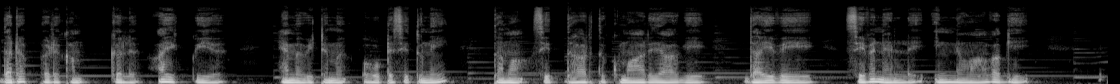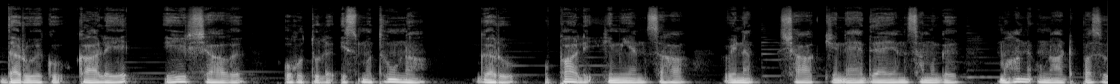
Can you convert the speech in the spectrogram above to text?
දඩප්පඩකම් කළ අයෙක් විය. හැම විටම ඔහුට සිතුනේ තමා සිද්ධාර්ථ කුමාරයාගේ දෛවයේ සෙවණැල්ලේ ඉන්නවා වගේ. දරුවෙකු කාලයේ ඊර්ෂාව ඔහු තුල ඉස්මතු වුණා. ගරු උපාලි හිමියන් සහ වෙනත් ශාක්‍ය නෑදෑයන් සමග මහාන වුණාට පසු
